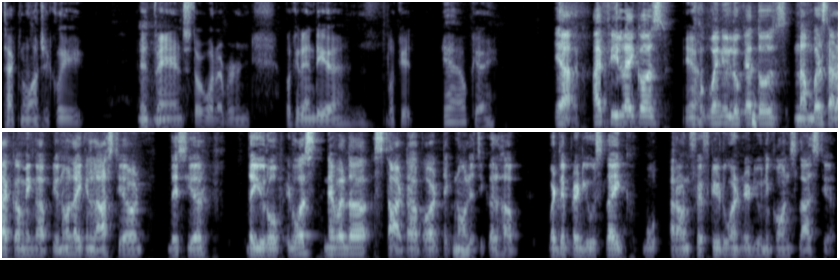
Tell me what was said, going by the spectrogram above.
technologically hmm advanced or whatever, and look at India and look at yeah, okay, Yeah, I feel like cause yeah, when you look at those numbers that are coming up, you know, like in last year or this year, the Europe, it was never the startup or mm, technological hub, but they produced like around 50 to 100 unicorns last year.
